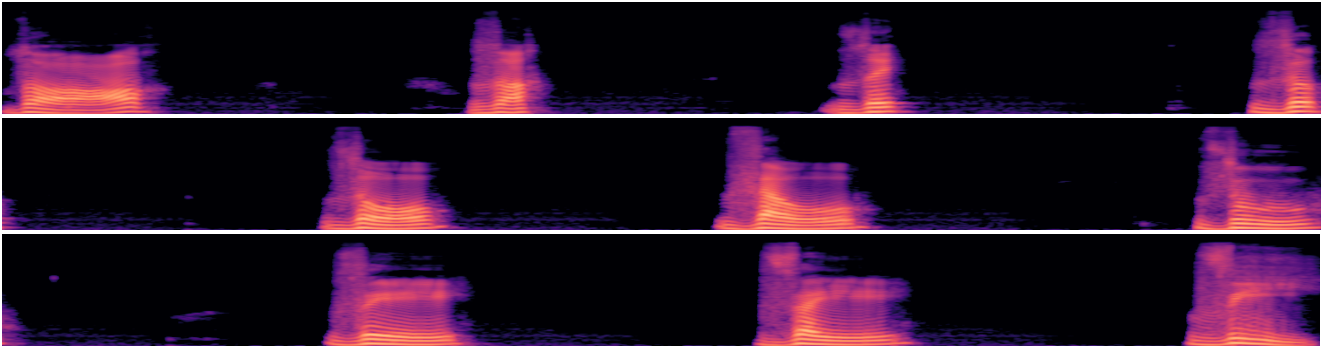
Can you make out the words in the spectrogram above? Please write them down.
The, the, the, the, though, thou, thou, they, they, thee.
